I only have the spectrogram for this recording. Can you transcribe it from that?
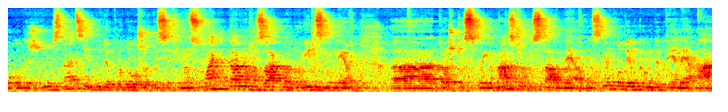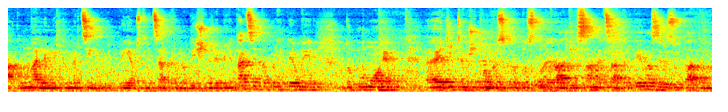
облдержадміністрації, буде продовжуватися фінансування даного закладу. Він змінив е, трошки свою назву і став не обласним будинком дитини, а комунальним і комерційним підприємством Центр медичної реабілітації та паліативної допомоги е, дітям Житомирської обласної ради. І саме ця дитина за результатами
